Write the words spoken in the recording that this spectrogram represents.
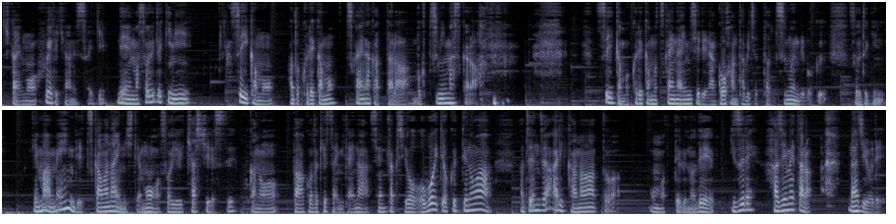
機会も増えてきたんです、最近。で、まあそういう時に、スイカも、あとクレカも使えなかったら僕詰みますから。スイカもクレカも使えない店でなご飯食べちゃったら詰むんで僕、そういう時に。で、まあメインで使わないにしても、そういうキャッシュレス、他のバーコード決済みたいな選択肢を覚えておくっていうのは、全然ありかなとは思ってるので、いずれ始めたら ラジオで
